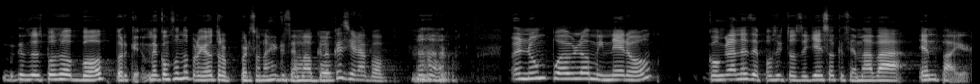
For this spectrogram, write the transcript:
Con su esposo Bob, porque me confundo porque hay otro personaje que se llama Bob. creo que sí era Bob. no Ajá. En un pueblo minero con grandes depósitos de yeso que se llamaba Empire.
